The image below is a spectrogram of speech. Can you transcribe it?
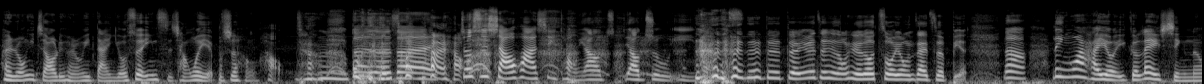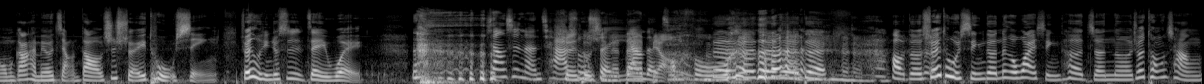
很容易焦虑，很容易担忧，所以因此肠胃也不是很好。嗯，对对对，就是消化系统要 要注意。对对对对对，因为这些东西都作用在这边。那另外还有一个类型呢，我们刚刚还没有讲到，是水土型。水土型就是这一位。像是能掐出水一样的肌肤，对对对对对。好的，水土型的那个外形特征呢，就通常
